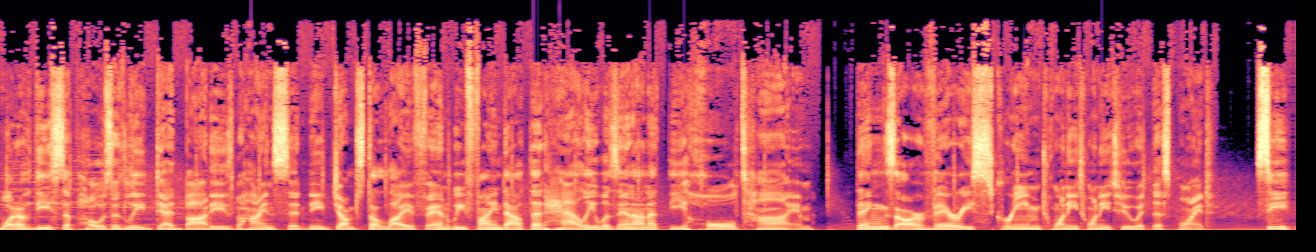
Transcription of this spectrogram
One of the supposedly dead bodies behind Sidney jumps to life, and we find out that Hallie was in on it the whole time. Things are very Scream 2022 at this point. See,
